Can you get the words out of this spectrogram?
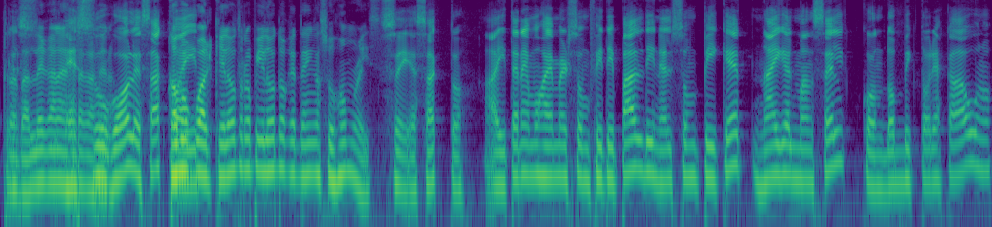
tratar de ganar es esta su carrera. gol, exacto. Como Ahí- cualquier otro piloto que tenga su home race. Sí, exacto. Ahí tenemos a Emerson Fittipaldi, Nelson Piquet, Nigel Mansell con dos victorias cada uno.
